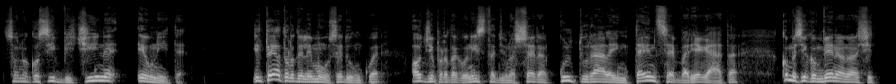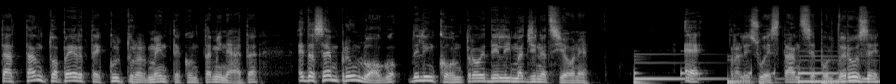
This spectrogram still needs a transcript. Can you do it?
sono così vicine e unite. Il Teatro delle Muse, dunque, oggi protagonista di una scena culturale intensa e variegata, come si conviene a una città tanto aperta e culturalmente contaminata, è da sempre un luogo dell'incontro e dell'immaginazione. È, tra le sue stanze polverose,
